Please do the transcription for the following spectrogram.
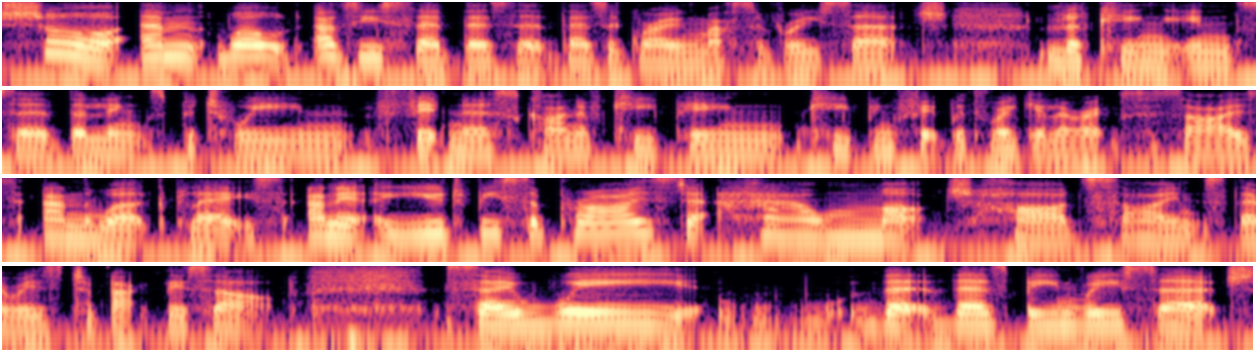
Sure. Um, well, as you said, there's a, there's a growing mass of research looking into the links between fitness, kind of keeping keeping fit with regular exercise, and the workplace. And it, you'd be surprised at how much hard science there is to back this up. So we th- there's been research,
